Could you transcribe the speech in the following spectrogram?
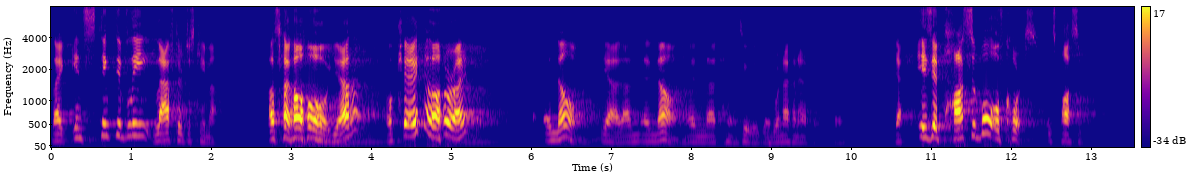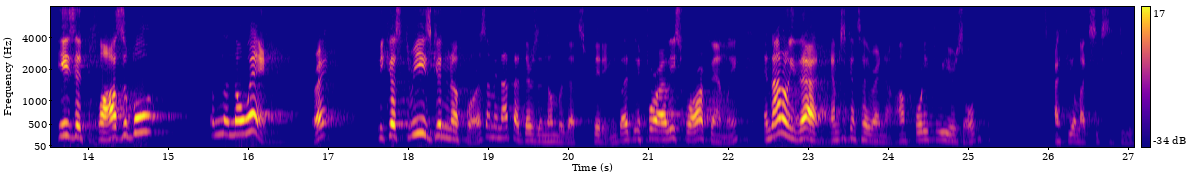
Like, instinctively, laughter just came out. I was like, Oh, yeah? Okay, all right. And no, yeah, and no, and not. We're not going to have fourth. Right? Yeah. Is it possible? Of course, it's possible. Is it plausible? No, no way, right? Because three is good enough for us. I mean, not that there's a number that's fitting, but for at least for our family. And not only that, I'm just going to tell you right now, I'm 43 years old. I feel like 63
